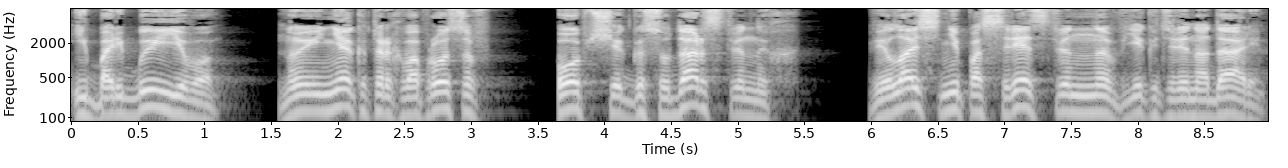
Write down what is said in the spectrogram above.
и борьбы его, но и некоторых вопросов общегосударственных велась непосредственно в Екатеринодаре.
